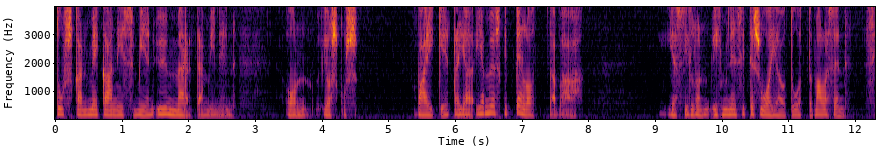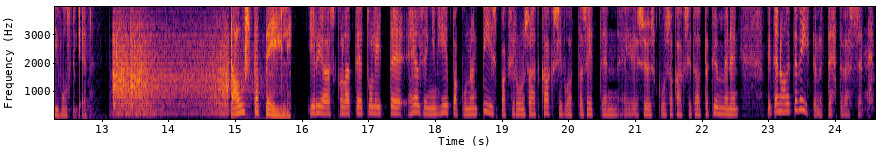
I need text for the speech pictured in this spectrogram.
tuskan mekanismien ymmärtäminen on joskus vaikeaa ja, ja myöskin pelottavaa. Ja silloin ihminen sitten suojautuu ottamalla sen sivutien. Taustapeili. Irja Askola, te tulitte Helsingin hiippakunnan piispaksi runsaat kaksi vuotta sitten, eli syyskuussa 2010. Miten olette viihtynyt tehtävässänne?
